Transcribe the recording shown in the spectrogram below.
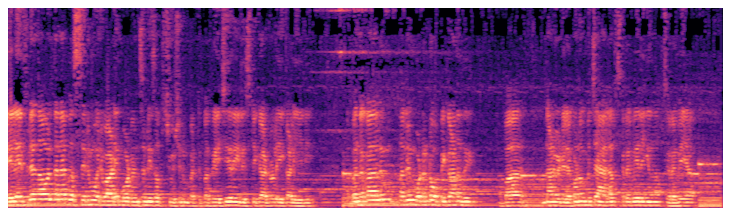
റിയൽ ലൈഫിൽ എന്ന പോലെ തന്നെ ബസ്സിനും ഒരുപാട് ഇമ്പോർട്ടൻസ് ഉണ്ട് ഈ സബ്സ്റ്റിറ്റ്യൂഷനും പറ്റും. പ്രത്യേകിച്ച് റിയലിസ്റ്റിക് ആയിട്ടുള്ള ഈ കളിയിൽ അപ്പൊ എന്തൊക്കെ നല്ല ഇമ്പോർട്ടന്റ് ടോപ്പിക്കാണിത് അപ്പൊ എന്താണ് വീഡിയോ കൊണ്ട് ചാനൽ സബ്സ്ക്രൈബ് ചെയ്തിരിക്കുന്നത് സബ്സ്ക്രൈബ് ചെയ്യുക.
